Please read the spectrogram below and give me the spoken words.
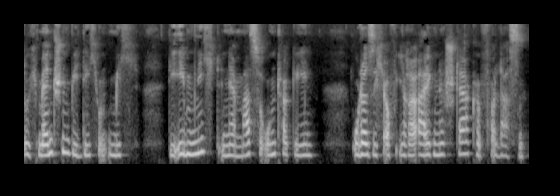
durch Menschen wie dich und mich, die eben nicht in der Masse untergehen oder sich auf ihre eigene Stärke verlassen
